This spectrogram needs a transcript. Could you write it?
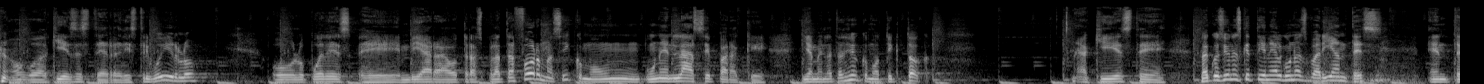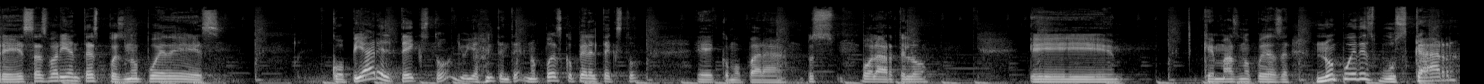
o aquí es este redistribuirlo, o lo puedes enviar a otras plataformas, ¿sí? Como un, un enlace para que llamen la atención, como TikTok. Aquí este, la cuestión es que tiene algunas variantes. Entre esas variantes, pues no puedes copiar el texto. Yo ya lo intenté. No puedes copiar el texto eh, como para, pues, volártelo. Eh, ¿Qué más no puedes hacer? No puedes buscar.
